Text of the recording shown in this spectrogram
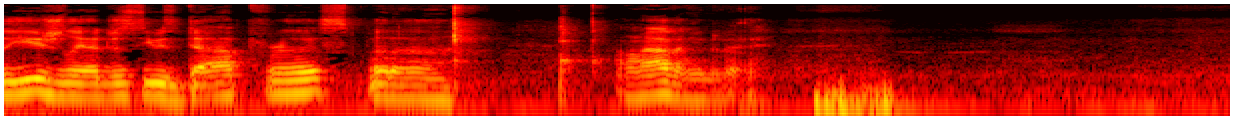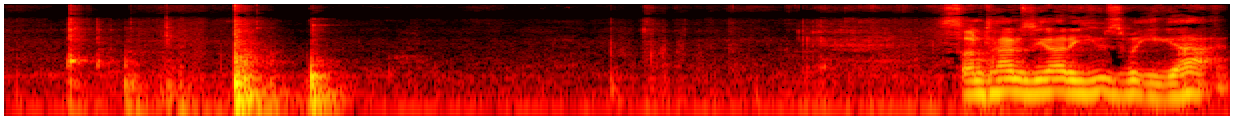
So usually I just use DAP for this, but uh, I don't have any today. Sometimes you gotta use what you got.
